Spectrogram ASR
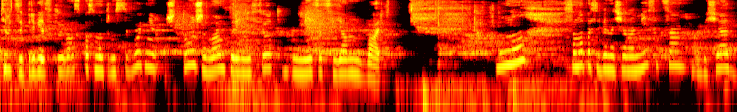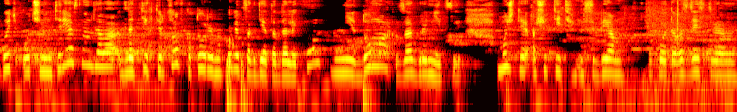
Тельцы, приветствую вас. Посмотрим сегодня, что же вам принесет месяц январь. Ну, само по себе начало месяца обещает быть очень интересным для, для тех тельцов, которые находятся где-то далеко, не дома, за границей. Можете ощутить на себе какое-то воздействие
